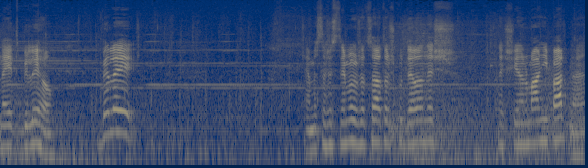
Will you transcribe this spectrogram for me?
najít Billyho. Billy! Já myslím, že streamuju už docela trošku déle než, než je normální part, ne?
